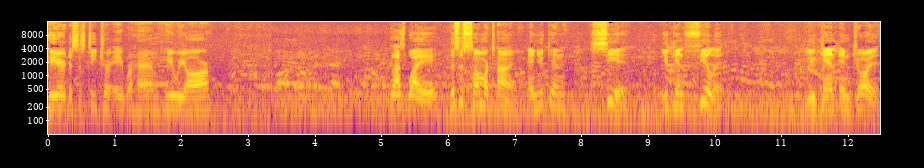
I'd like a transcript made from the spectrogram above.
Here, this is Teacher Abraham. Here we are. Place. This is summertime, and you can see it. You can feel it. You can enjoy it.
